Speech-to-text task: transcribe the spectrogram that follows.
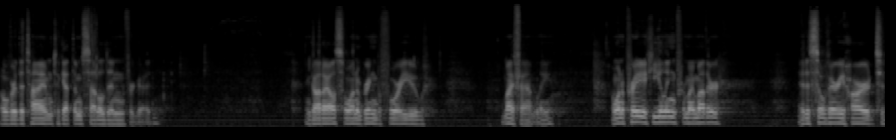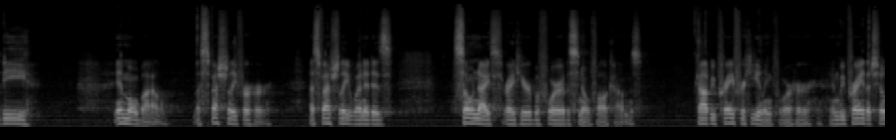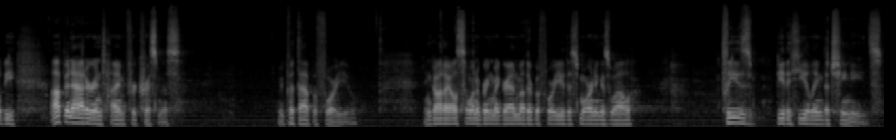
over the time to get them settled in for good. And God, I also want to bring before you my family. I want to pray a healing for my mother. It is so very hard to be immobile, especially for her especially when it is so nice right here before the snowfall comes. God, we pray for healing for her, and we pray that she'll be up and at her in time for Christmas. We put that before you. And God, I also want to bring my grandmother before you this morning as well. Please be the healing that she needs.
